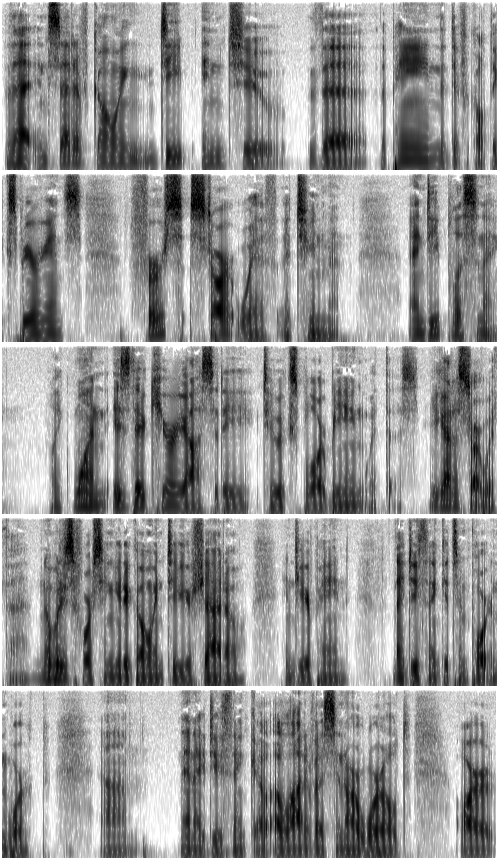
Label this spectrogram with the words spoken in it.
That instead of going deep into the the pain, the difficult experience, first start with attunement and deep listening. Like one, is there curiosity to explore being with this? You got to start with that. Nobody's forcing you to go into your shadow, into your pain. I do think it's important work. Um, and I do think a, a lot of us in our world are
